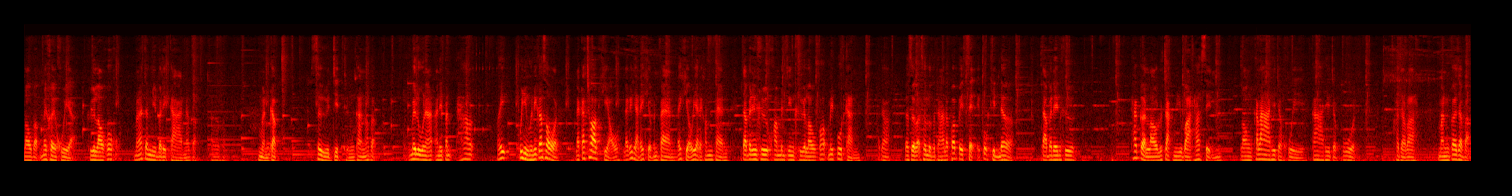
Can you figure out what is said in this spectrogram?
เราแบบไม่เคยคุยอะคือเราก็มันน่าจะมีบริการนะแบบเออแบบเหมือนกับสื่อจิตถึงกันว่าแบบไม่รู้นะ อันนี้ถ้า เฮ้ยผู้หญิงคนนี้ก็โสด แล้วก็ชอบเขียว แล้วก็อยากได้เขียวเป็นแฟน ได้เขียวอยากได้เขาเป็นแฟน แต่ประเด็นคือความเป็นจริงคือเราก็ไม่พูดกันเข้าใจปะแล้วสรุปสรุปสุดท้ายเราก็ไปเสร็จไอ้พวก tinder แต่ประเด็นคือ ถ้าเกิดเรารู้จักมีวาทศิลป์ลองกล้าที่จะคุย กล้าที่จะพูด เข้าใจปะมันก็จะแบบ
